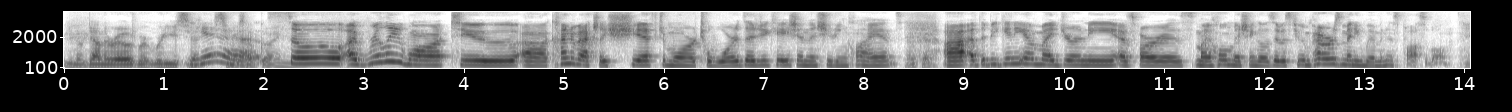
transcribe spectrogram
you know, down the road? Where, where do you see, yeah. see yourself going? So, I really want to uh, kind of actually shift more towards education than shooting clients. Okay. Uh, at the beginning of my journey, as far as my whole mission goes, it was to empower as many women as possible. Yeah.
